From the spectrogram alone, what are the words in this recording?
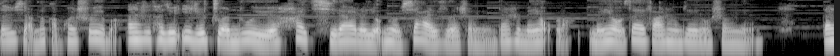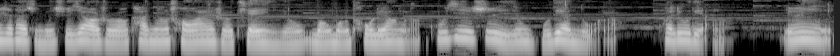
他就想，他赶快睡吧。但是他就一直专注于，还期待着有没有下一次的声音，但是没有了，没有再发生这种声音。但是他准备睡觉的时候，看见窗外的时候，天已经蒙蒙透亮了，估计是已经五点多了，快六点了。因为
